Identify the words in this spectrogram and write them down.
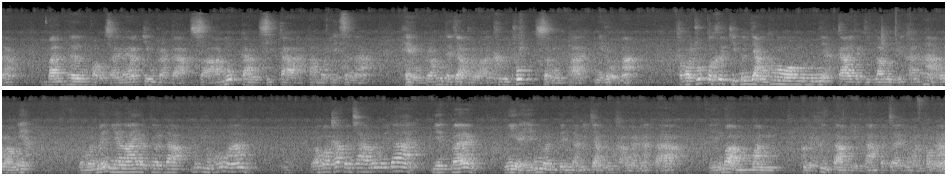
แล้ว บันเทิงผ่องใสแล้วจึงประกาศสามุกังสิกาธรรมเทศนา แห่งพระพุทธเจ้าทั้งหลายคือทุกสมุทัยนิโรธมรรคคำว่าทุกก็คือจิตมันยังเข้ามามองดูเนี่ยกายกับจิตเราหรือขันห้าของเราเนี่ยแต่มันไม่มีอะไรเกิดดับมันอยู่ของมันเราบังคับบัญชามันไม่ได้เปลี่ยนแปลง นี่เห็นมันเป็นอนิจจังทุกขังอนัตตา เห็นว่ามันเกิดขึ้นตามเหตุตามปัจจัยของมันเท่านั้น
